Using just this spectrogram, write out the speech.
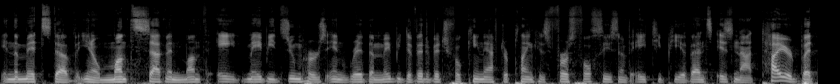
in the midst of, you know, month seven, month eight, maybe Dzumhur's in rhythm, maybe Davidovich Fokina after playing his first full season of ATP events is not tired, but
